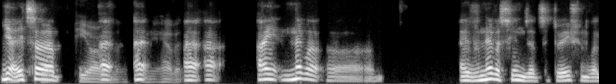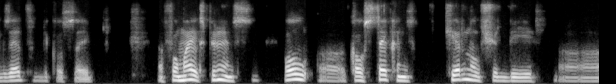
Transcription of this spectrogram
yeah it's uh, that PR uh, when, uh, you have it. I, I I never uh, I've never seen that situation like that because I for my experience all uh, call stack and kernel should be uh,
